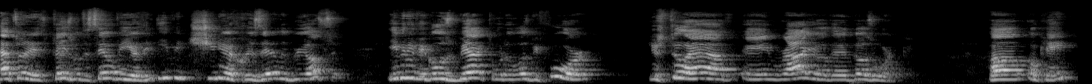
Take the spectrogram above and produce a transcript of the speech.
That's what it is. Plays with the same over here that even even if it goes back to what it was before, you still have a raya that it does work. Uh, okay.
